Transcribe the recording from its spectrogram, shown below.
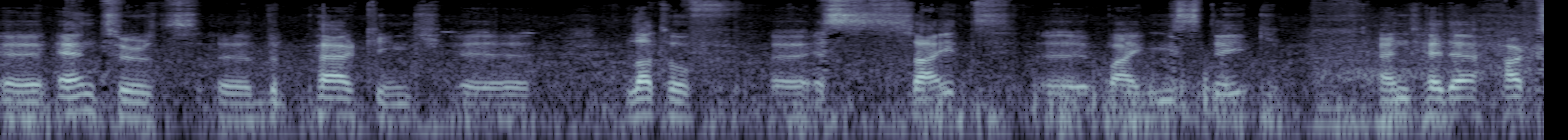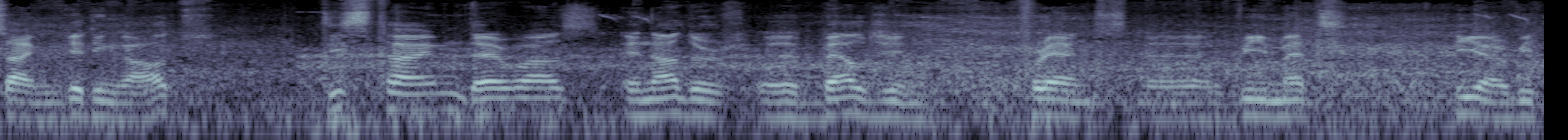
entered uh, the parking uh, lot of uh, site uh, by mistake and had a hard time getting out. This time there was another uh, Belgian friend uh, we met here with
